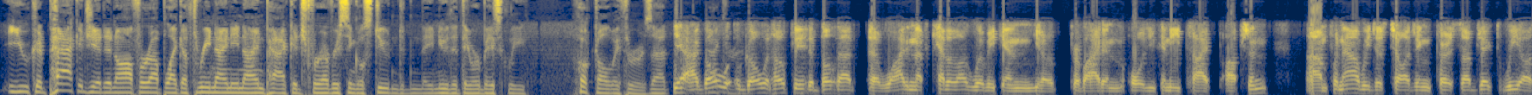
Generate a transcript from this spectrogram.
you could package it and offer up like a 399 package for every single student and they knew that they were basically hooked all the way through. Is that Yeah, our goal, accurate? goal would hopefully to build out a wide enough catalog where we can, you know, provide an all-you-can-eat type option. Um, for now, we're just charging per subject. We are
